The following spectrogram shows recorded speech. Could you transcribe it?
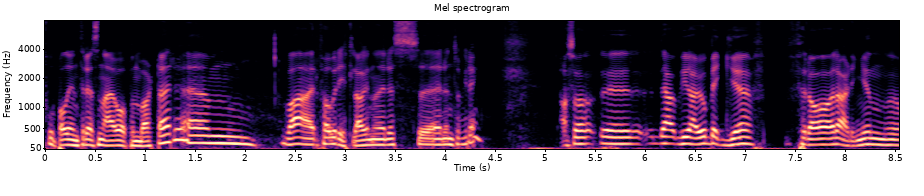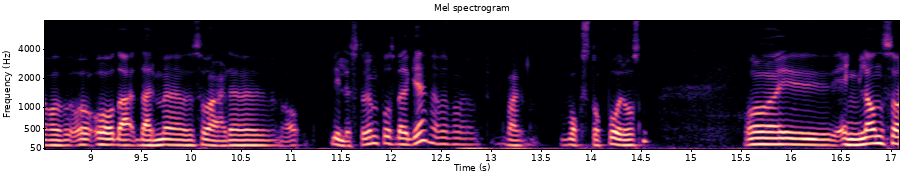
fotballinteressen er jo åpenbart der. Eh, hva er favorittlagene deres eh, rundt omkring? Altså, eh, det er, vi er jo begge fra Rælingen, og, og, og der, dermed så er det Lillestrøm på oss begge. Vokste opp på Åråsen. Og i England så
